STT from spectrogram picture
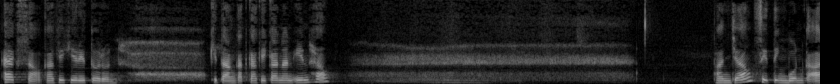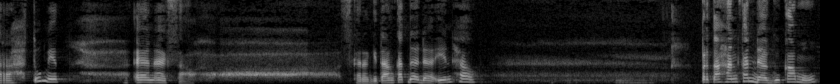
Exhale, kaki kiri turun. Kita angkat kaki kanan. Inhale. Panjang, sitting bone ke arah tumit. And exhale. Sekarang kita angkat dada. Inhale. Pertahankan dagu kamu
